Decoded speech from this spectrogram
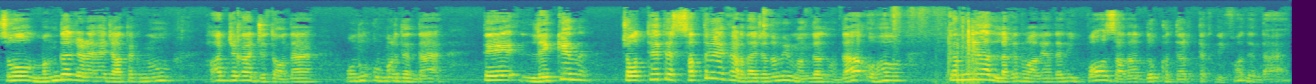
ਸੋ ਮੰਗਲ ਜਿਹੜਾ ਹੈ ਜਾਤਕ ਨੂੰ ਹਰ ਜਗ੍ਹਾ ਜਿਤਾਉਂਦਾ ਹੈ, ਉਹਨੂੰ ਉਮਰ ਦਿੰਦਾ ਹੈ। ਤੇ ਲੇਕਿਨ ਚੌਥੇ ਤੇ ਸੱਤਵੇਂ ਘਰ ਦਾ ਜਦੋਂ ਵੀ ਮੰਗਲ ਹੁੰਦਾ, ਉਹ ਕੰਨਿਆ ਲਗਨ ਵਾਲਿਆਂ ਦੇ ਲਈ ਬਹੁਤ ਜ਼ਿਆਦਾ ਦੁੱਖ ਦਰਦ ਤਕਲੀਫਾਂ ਦਿੰਦਾ ਹੈ।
